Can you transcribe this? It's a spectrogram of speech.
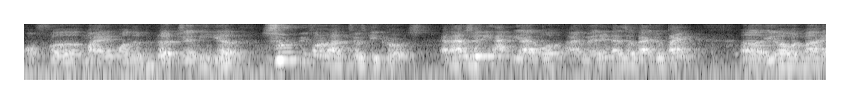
of uh, my entrepreneur journey here sued me for 150 crores. And I was very happy. I, wore, I wear it as a badge of pride, uh, you know, on my,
